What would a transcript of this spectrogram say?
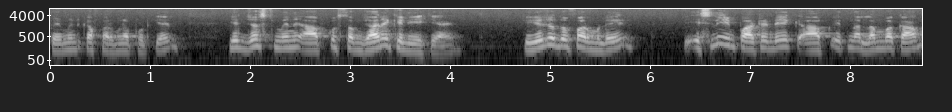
पेमेंट का फार्मूला पुट किया है, ये जस्ट मैंने आपको समझाने के लिए किया है कि ये जो दो फार्मूले इसलिए इंपॉर्टेंट है कि आपको इतना लंबा काम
